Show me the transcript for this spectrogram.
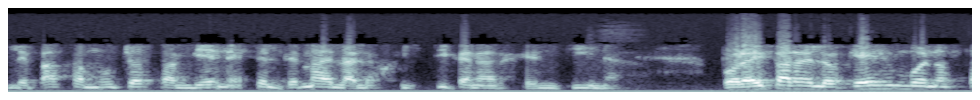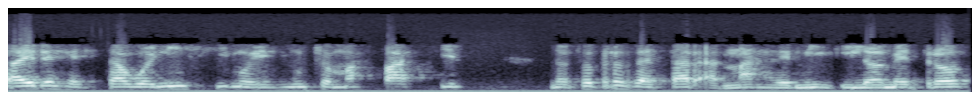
le pasa a muchos también, es el tema de la logística en Argentina. Por ahí para lo que es en Buenos Aires está buenísimo y es mucho más fácil. Nosotros a estar a más de mil kilómetros,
